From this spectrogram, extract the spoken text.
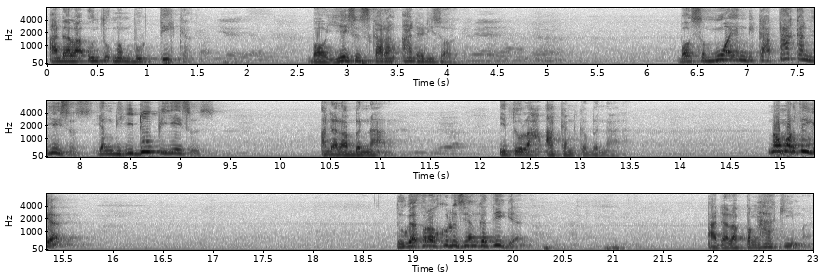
adalah untuk membuktikan bahwa Yesus sekarang ada di sorga. Bahwa semua yang dikatakan Yesus, yang dihidupi Yesus adalah benar. Itulah akan kebenaran. Nomor tiga. Tugas Roh Kudus yang ketiga adalah penghakiman.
